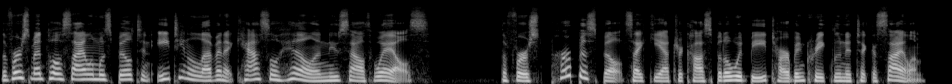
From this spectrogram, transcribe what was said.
The first mental asylum was built in 1811 at Castle Hill in New South Wales. The first purpose built psychiatric hospital would be Tarban Creek Lunatic Asylum,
